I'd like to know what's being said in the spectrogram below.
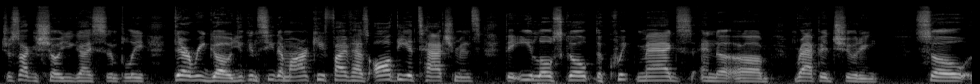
just so I can show you guys simply. There we go. You can see that my RK5 has all the attachments, the ELO scope, the quick mags, and the um, rapid shooting. So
